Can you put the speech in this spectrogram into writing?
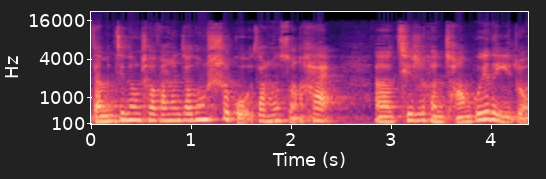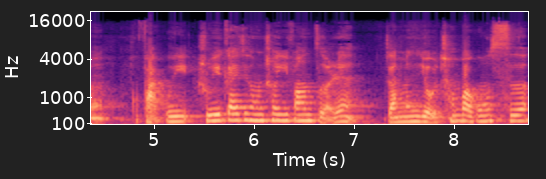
咱们机动车发生交通事故造成损害，嗯，其实很常规的一种法规，属于该机动车一方责任，咱们有承保公司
